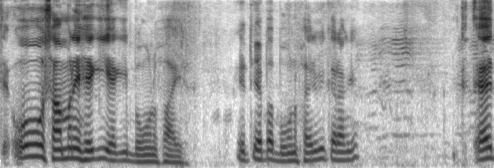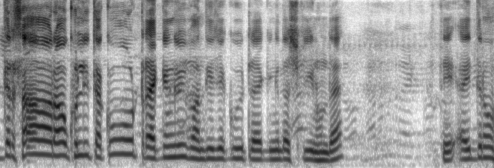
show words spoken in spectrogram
ਤੇ ਉਹ ਸਾਹਮਣੇ ਹੈਗੀ ਹੈਗੀ ਬੋਨ ਫਾਇਰ ਇੱਥੇ ਆਪਾਂ ਬੋਨ ਫਾਇਰ ਵੀ ਕਰਾਂਗੇ। ਤੇ ਇੱਧਰ ਸਾਰਾ ਉਹ ਖੁੱਲੀ ਤੱਕ, ਉਹ ਟਰੈਕਿੰਗ ਵੀ ਬੰਦੀ ਜੇ ਕੋਈ ਟਰੈਕਿੰਗ ਦਾ ਸ਼ੌਕੀਨ ਹੁੰਦਾ ਹੈ। ਤੇ ਇਧਰੋਂ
